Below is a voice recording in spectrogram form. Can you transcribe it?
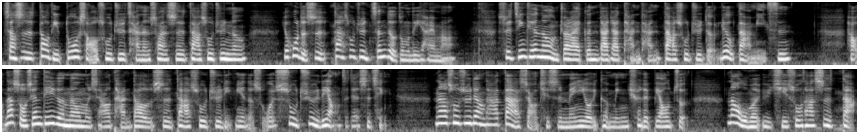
像是到底多少数据才能算是大数据呢？又或者是大数据真的有这么厉害吗？所以今天呢，我们就来跟大家谈谈大数据的六大迷思。好，那首先第一个呢，我们想要谈到的是大数据里面的所谓数据量这件事情。那数据量它大小其实没有一个明确的标准。那我们与其说它是大，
